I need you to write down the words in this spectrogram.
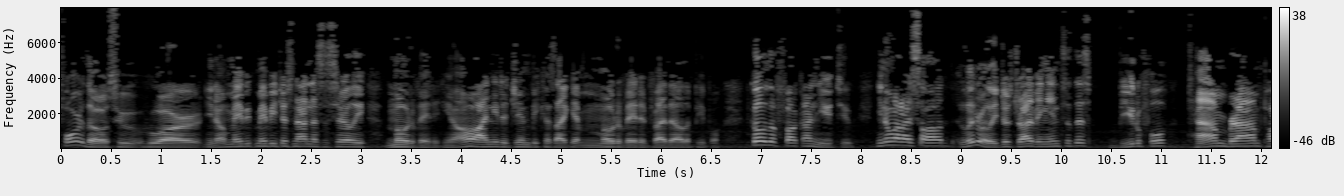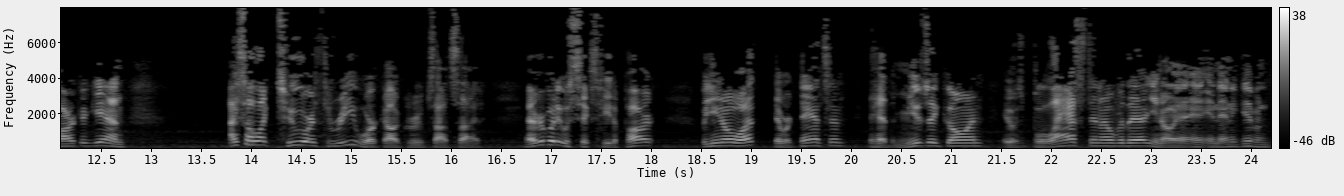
for those who, who are, you know, maybe maybe just not necessarily motivated. You know, oh, I need a gym because I get motivated by the other people. Go the fuck on YouTube. You know what I saw? Literally just driving into this beautiful Tom Brown Park again. I saw like two or three workout groups outside. Everybody was six feet apart. But you know what? They were dancing. They had the music going. It was blasting over there. You know, in, in any given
